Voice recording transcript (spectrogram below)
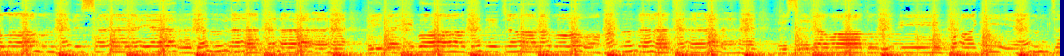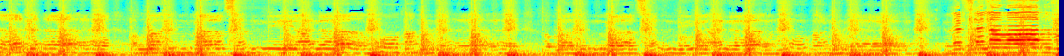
olan her sene yer devlete. Eyle ibadet Cenab-ı Hazrete. Ver selavat ruhi paki emcede. Allahümme salli ala Muhammed. Allahümme salli ala Muhammed. Ver selavat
